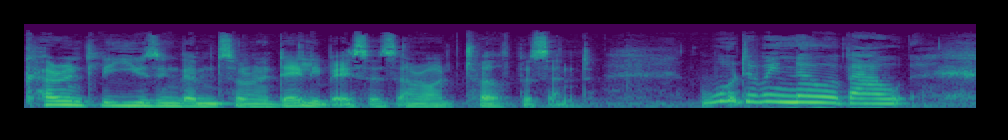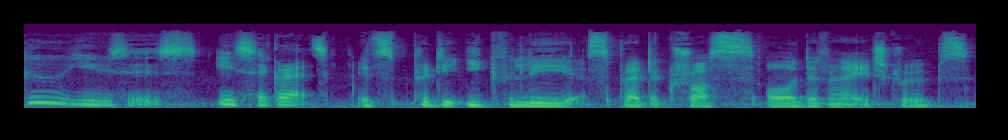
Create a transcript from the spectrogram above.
currently using them on a daily basis, are around 12%. What do we know about who uses e cigarettes? It's pretty equally spread across all different age groups.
